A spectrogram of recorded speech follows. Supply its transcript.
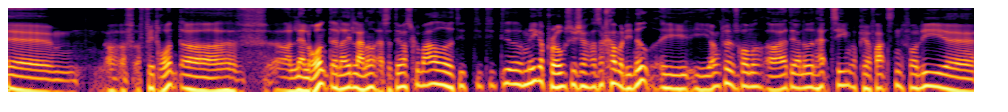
øh, at, at fedt rundt og, og lade rundt eller et eller andet. Altså, det var sgu meget... De, de, de, de var mega pro, synes jeg. Og så kommer de ned i, i omklædningsrummet og er dernede en halv time, og Per Fransen får lige... Øh,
